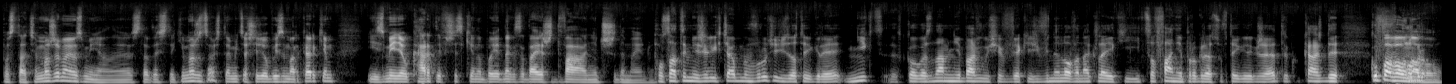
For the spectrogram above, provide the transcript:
postacie. Może mają zmienione statystyki, może coś tam i co siedziałbyś z markerkiem i zmieniał karty wszystkie, no bo jednak zadajesz dwa, a nie trzy damage'u. Poza tym, jeżeli chciałbym wrócić do tej gry, nikt, kogo znam, nie bawił się w jakieś winylowe naklejki i cofanie progresu w tej grze, tylko każdy Kupował ogro- nową.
